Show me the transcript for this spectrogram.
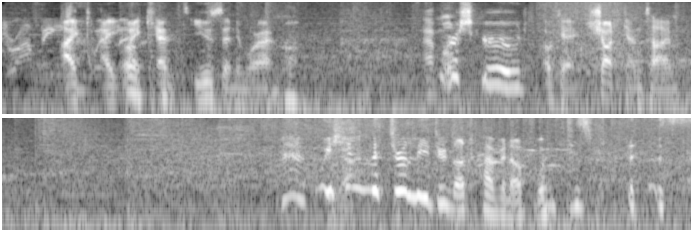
Dropping I, into I, a- I can't use any more ammo. ammo. We're screwed. Okay, shotgun time. we literally do not have enough weapons for this.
